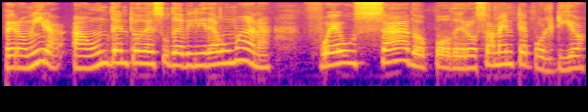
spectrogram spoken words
Pero mira, aún dentro de su debilidad humana, fue usado poderosamente por Dios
